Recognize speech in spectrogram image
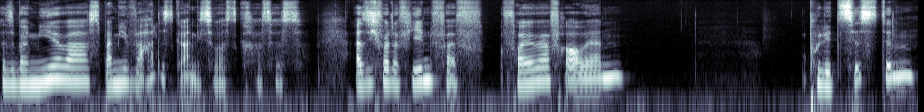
Also bei mir war es, bei mir war das gar nicht so was krasses. Also ich wollte auf jeden Fall Feuerwehrfrau werden. Polizistin,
